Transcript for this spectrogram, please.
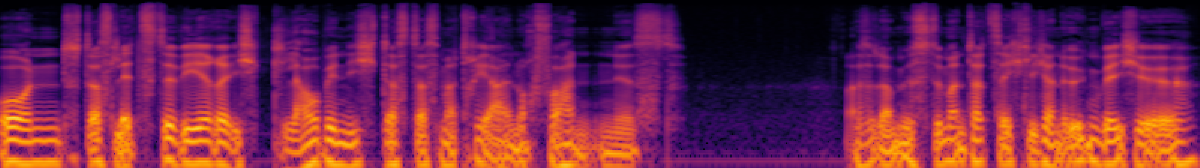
Und das letzte wäre, ich glaube nicht, dass das Material noch vorhanden ist. Also da müsste man tatsächlich an irgendwelche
